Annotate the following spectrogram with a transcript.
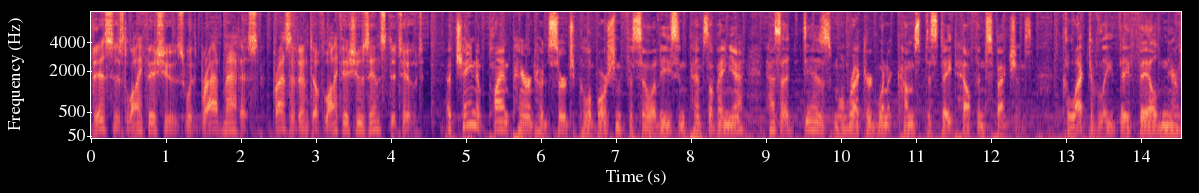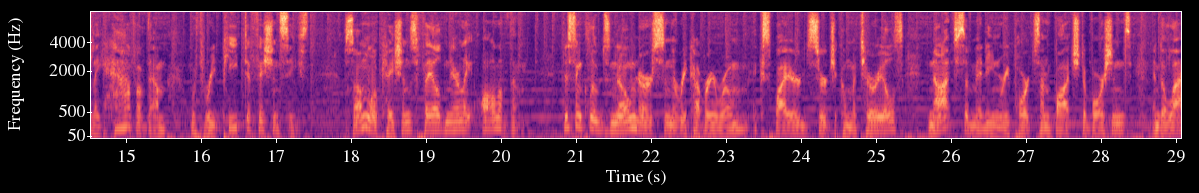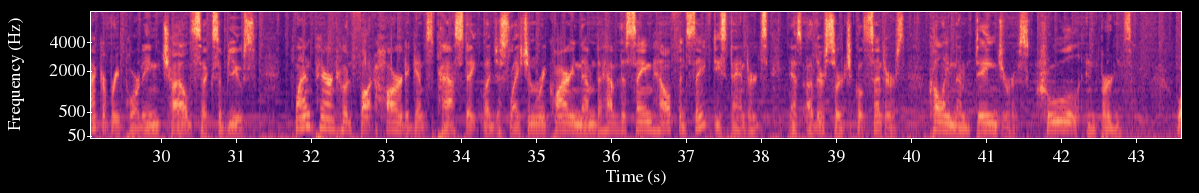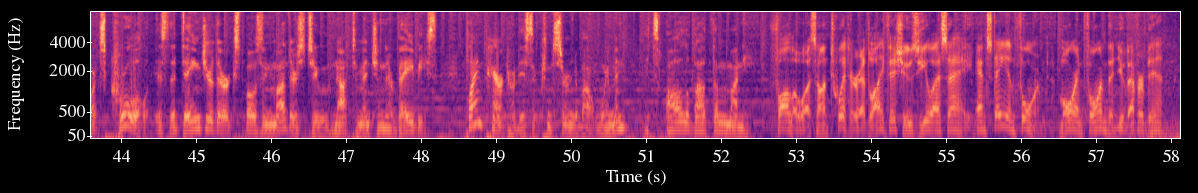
This is Life Issues with Brad Mattes, president of Life Issues Institute. A chain of Planned Parenthood surgical abortion facilities in Pennsylvania has a dismal record when it comes to state health inspections. Collectively, they failed nearly half of them with repeat deficiencies. Some locations failed nearly all of them. This includes no nurse in the recovery room, expired surgical materials, not submitting reports on botched abortions, and a lack of reporting child sex abuse. Planned Parenthood fought hard against past state legislation requiring them to have the same health and safety standards as other surgical centers, calling them dangerous, cruel, and burdensome. What's cruel is the danger they're exposing mothers to, not to mention their babies. Planned Parenthood isn't concerned about women, it's all about the money. Follow us on Twitter at Life Issues USA and stay informed, more informed than you've ever been.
